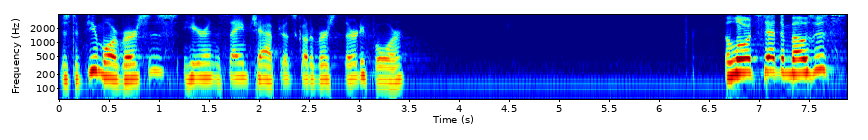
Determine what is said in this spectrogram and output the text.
Just a few more verses here in the same chapter. Let's go to verse 34. The Lord said to Moses,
